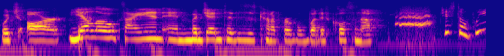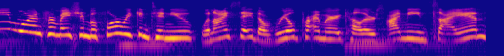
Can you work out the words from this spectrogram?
which are yellow, cyan, and magenta. This is kind of purple, but it's close enough. Just a wee more information before we continue. When I say the real primary colors, I mean cyan,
